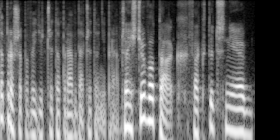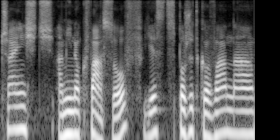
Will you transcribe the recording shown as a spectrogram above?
To proszę powiedzieć, czy to prawda, czy to nieprawda. Częściowo tak. Faktycznie część aminokwasów jest spożytkowana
